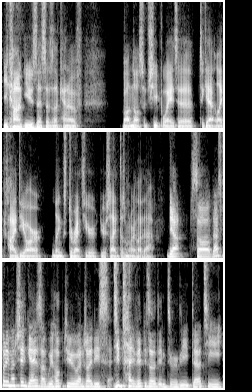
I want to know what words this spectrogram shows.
you can't use this as a kind of well, not so cheap way to to get like high DR links direct to your your site. Doesn't work like that. Yeah, so that's pretty much it, guys. Uh, we hope you enjoyed this deep dive episode into the dirty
